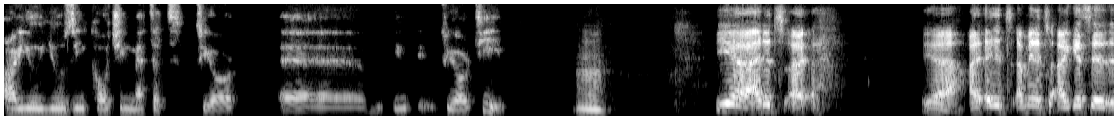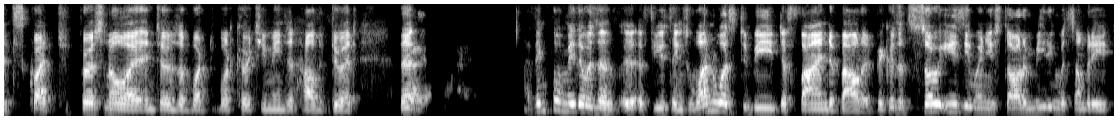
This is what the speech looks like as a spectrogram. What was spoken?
are you using coaching methods to your in, to your team? Mm. Yeah, and it's I, yeah, I, it's I mean it's I guess it, it's quite personal in terms of what what coaching means and how to do it. Yeah, yeah. I think for me there was a, a few things. One was to be defined about it because it's so easy when you start a meeting with somebody.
